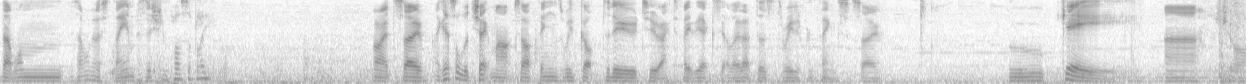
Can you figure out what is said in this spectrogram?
That one... Is that one going to stay in position, possibly? Alright, so I guess all the check marks are things we've got to do to activate the exit, although that does three different things, so... Okay... Uh, sure.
